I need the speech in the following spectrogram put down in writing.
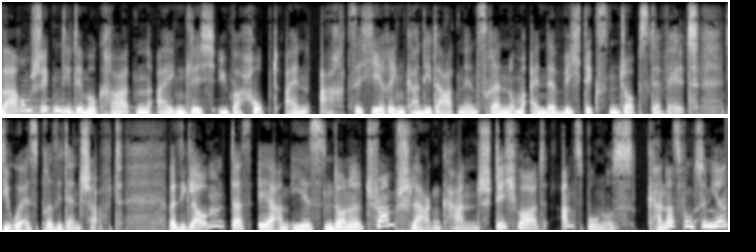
Warum schicken die Demokraten eigentlich überhaupt einen 80-jährigen Kandidaten ins Rennen um einen der wichtigsten Jobs der Welt, die US-Präsidentschaft? Weil sie glauben, dass er am ehesten Donald Trump schlagen kann. Stichwort Amtsbonus. Kann das funktionieren?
